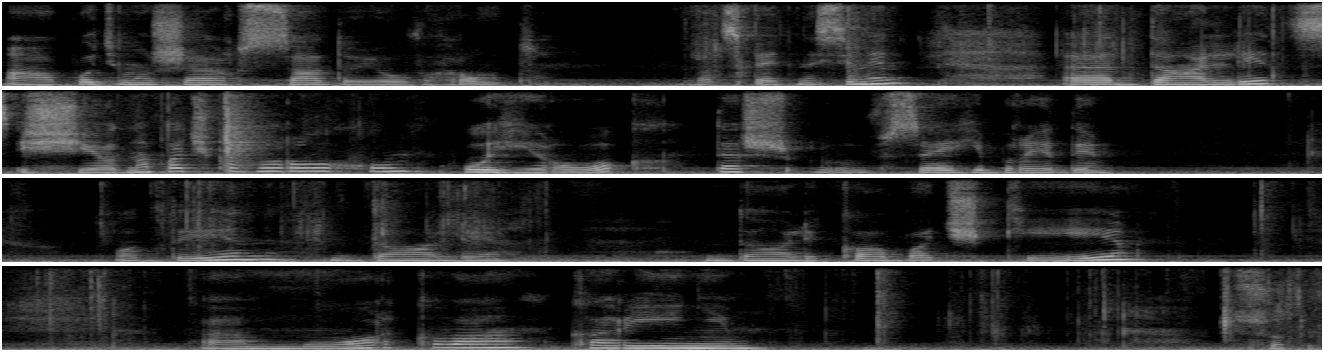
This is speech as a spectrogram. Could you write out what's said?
а потім уже розсадую в ґрунт. 25 насінин. Е, Далі ще одна пачка гороху, огірок, теж все гібриди. Один, далі, далі кабачки, е, морква каріні. Що тут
